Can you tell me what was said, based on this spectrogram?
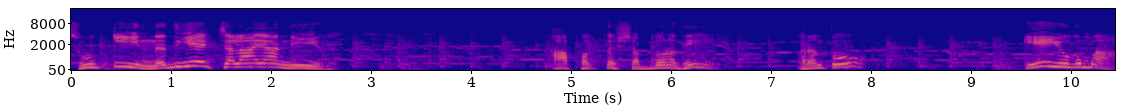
સૂકી નદીએ ચલાયા નીર. આ ફક્ત શબ્દો નથી, પરંતુ એ યુગમાં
